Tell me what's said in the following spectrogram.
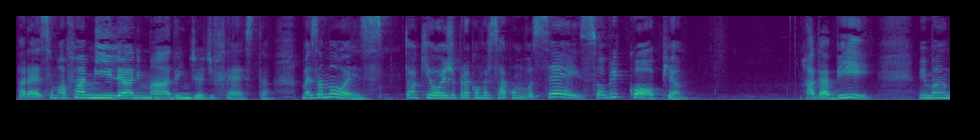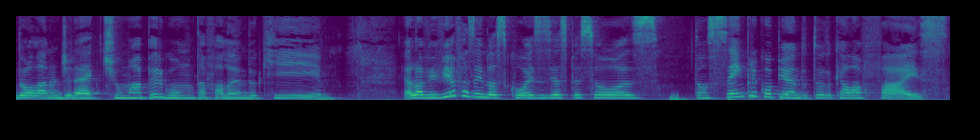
Parece uma família animada em dia de festa. Mas amores, tô aqui hoje para conversar com vocês sobre cópia. A Gabi me mandou lá no direct uma pergunta falando que ela vivia fazendo as coisas e as pessoas estão sempre copiando tudo que ela faz.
